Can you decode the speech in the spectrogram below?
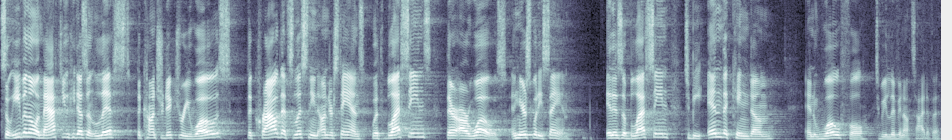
So even though in Matthew he doesn't list the contradictory woes, the crowd that's listening understands with blessings, there are woes. And here's what he's saying it is a blessing to be in the kingdom and woeful to be living outside of it.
